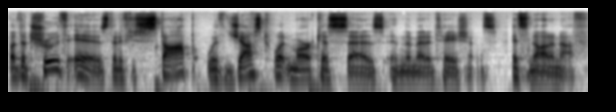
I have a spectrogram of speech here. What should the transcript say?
But the truth is that if you stop with just what Marcus says in the Meditations, it's not enough.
